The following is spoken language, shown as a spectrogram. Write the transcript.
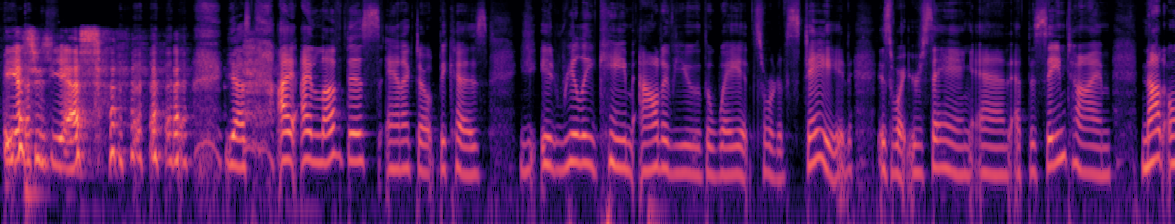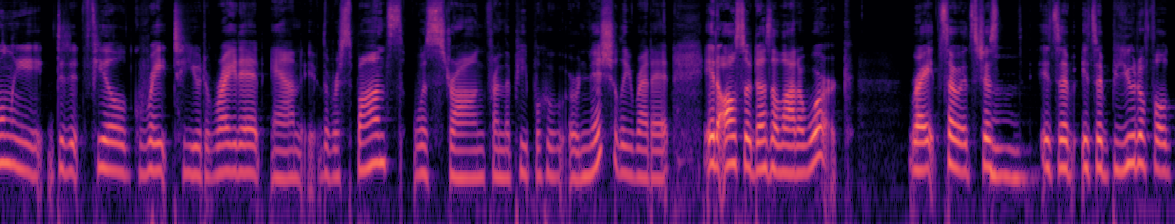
the answer is yes. yes. I, I love this anecdote because it really came out of you the way it sort of stayed, is what you're saying. And at the same time, not only did it feel great to you to write it and the response was strong from the people who initially read it, it also does a lot of work right so it's just mm. it's a it's a beautiful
